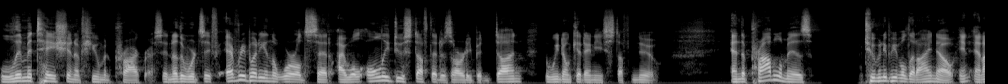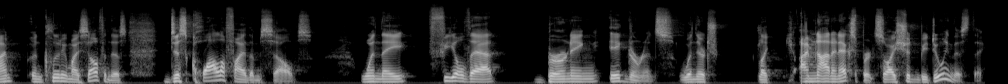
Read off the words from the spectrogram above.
limitation of human progress. In other words, if everybody in the world said, I will only do stuff that has already been done, then we don't get any stuff new. And the problem is, too many people that I know, and I'm including myself in this, disqualify themselves when they feel that burning ignorance, when they're tr- like, I'm not an expert, so I shouldn't be doing this thing.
